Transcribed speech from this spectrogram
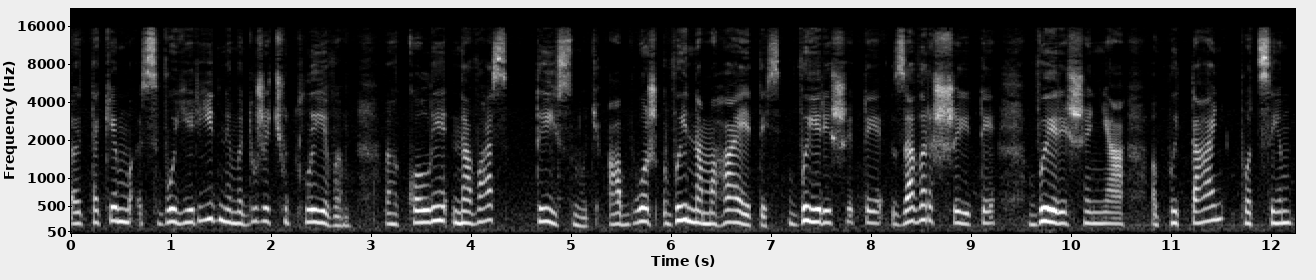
е, таким своєрідним і дуже чутливим, е, коли на вас тиснуть, або ж ви намагаєтесь вирішити, завершити вирішення питань по цим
